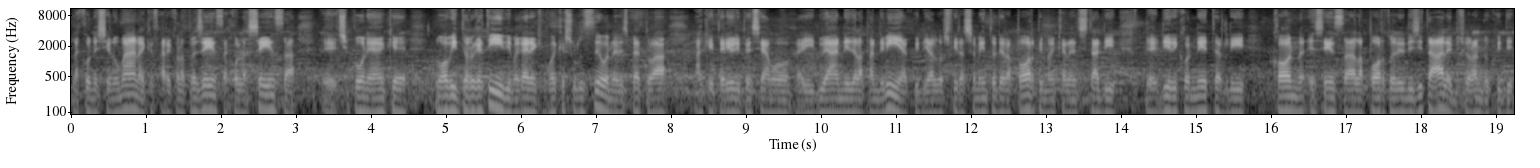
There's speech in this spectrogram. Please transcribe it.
la connessione umana, ha a che fare con la presenza, con l'assenza, eh, ci pone anche nuovi interrogativi, magari anche qualche soluzione rispetto a anche ai periodi, pensiamo ai due anni della pandemia, quindi allo sfilassamento dei rapporti, ma anche alla necessità di, eh, di riconnetterli con e senza l'apporto del digitale, misurando quindi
